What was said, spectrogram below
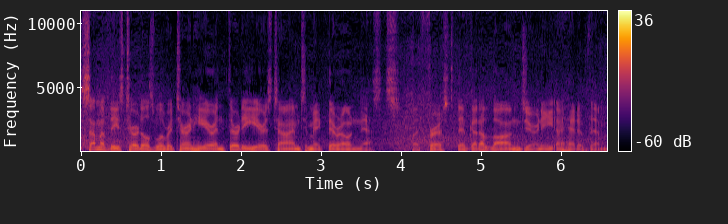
Some of these turtles will return here in 30 years' time to make their own nests. But first, they've got a long journey ahead of them.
